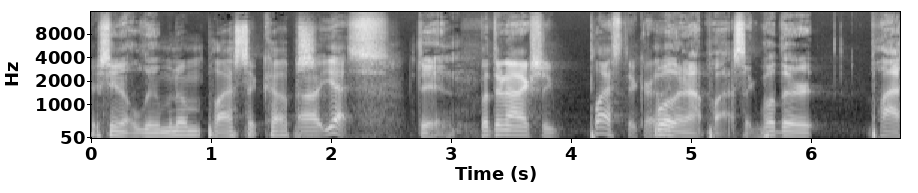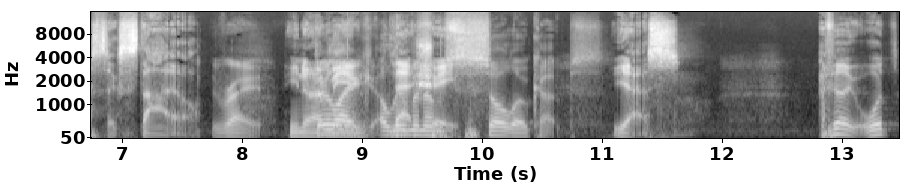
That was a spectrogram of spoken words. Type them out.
You seen aluminum plastic cups, Uh, yes, dude? but they're not actually plastic, are Well, they? they're not plastic, but they're plastic style. Right. You know they're I mean? like aluminum solo cups. Yes. I feel like what?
